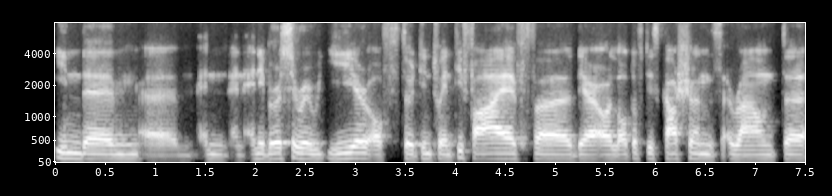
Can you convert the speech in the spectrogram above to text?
in the um, uh, an, an, anniversary year of 1325. Uh, there are a lot of discussions around uh,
